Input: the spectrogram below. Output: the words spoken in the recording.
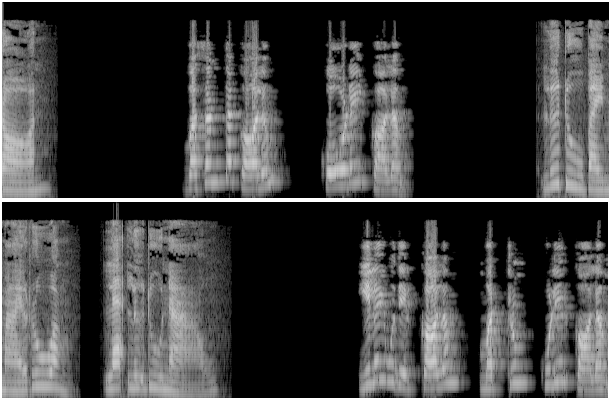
ร้อน வசந்த காலம் கோடை காலம் ฤดูใบไม้ร่วง และฤดูหนาว இலையுதிர் காலம் மற்றும் குளிர்காலம்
